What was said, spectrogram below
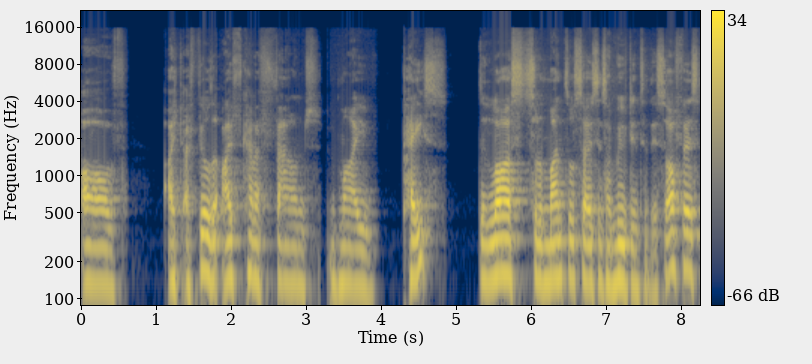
of I, I feel that I've kind of found my pace the last sort of month or so since I moved into this office,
